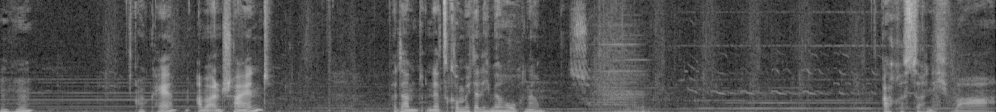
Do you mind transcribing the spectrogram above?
Mhm. Okay, aber anscheinend. Verdammt, und jetzt komme ich da nicht mehr hoch, ne? Ach, ist doch nicht wahr.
